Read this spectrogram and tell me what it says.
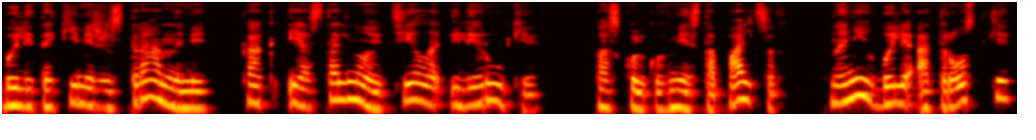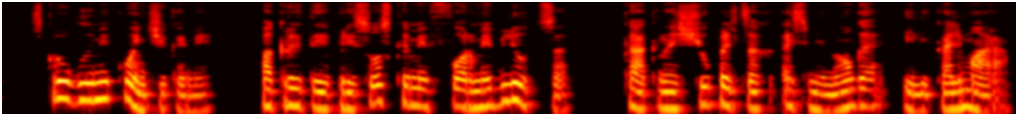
были такими же странными, как и остальное тело или руки, поскольку вместо пальцев на них были отростки с круглыми кончиками, покрытые присосками в форме блюдца, как на щупальцах осьминога или кальмара.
